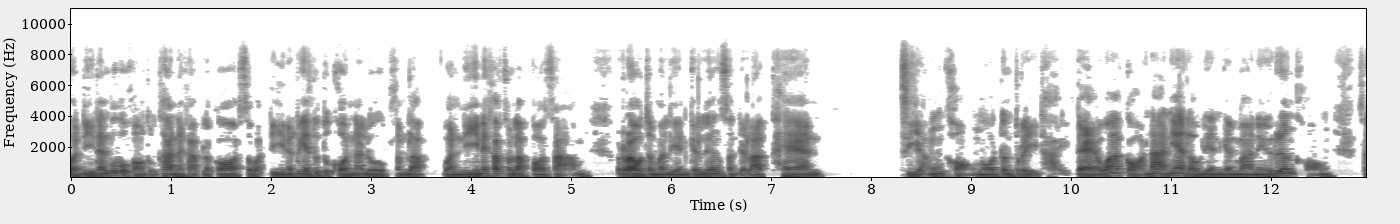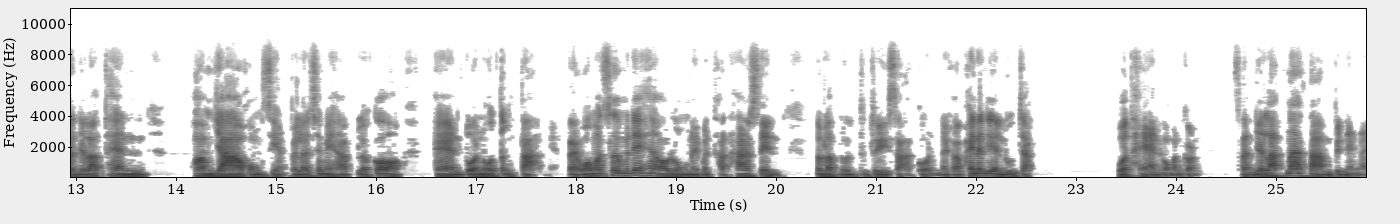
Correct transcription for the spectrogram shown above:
วัสดีท่านผู้ปกครองทุกท่านนะครับ แล้วก็สวัสดีนักเรียนทุกๆคนนะลูกสำหรับวันนี้นะครับสำหรับป .3 เราจะมาเรียนกันเรื่องสัญลักษณ์แทนเสียงของโน้ตดนตรีไทย แต่ว่าก่อนหน้านี้เราเรียนกันมาในเรื่องของสัญลักษณ์แทนความยาวของเสียงไปแล้วใช่ไหมครับ แล้วก็แทนตัวโน้ตต่างๆเนี่ยแต่ว่ามาสเตอร์ไม่ได้ให้เอาลงในบรรทัด 5 เส้นสำหรับโน้ตดนตรีสากลนะครับ ให้นักเรียนรู้จักตัวแทนของมันก่อน สัญลักษณ์หน้าตามเป็นยังไง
